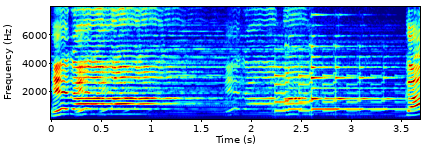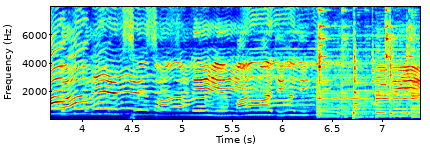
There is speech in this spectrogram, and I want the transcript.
હે રામા. હે રામા. ગામને સેવાડે મારી ચૂંટણી.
